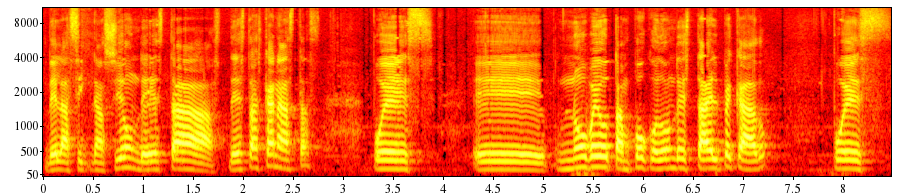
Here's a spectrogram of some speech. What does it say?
de la asignación de estas, de estas canastas, pues eh, no veo tampoco dónde está el pecado, pues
